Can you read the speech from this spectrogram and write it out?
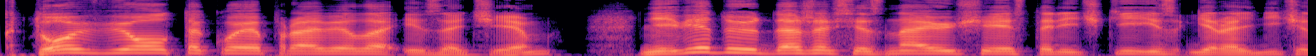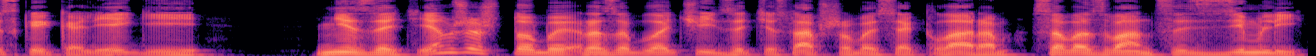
Кто ввел такое правило и зачем, не ведают даже всезнающие старички из геральдической коллегии, не за тем же, чтобы разоблачить затесавшегося Кларом совозванца с земли.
